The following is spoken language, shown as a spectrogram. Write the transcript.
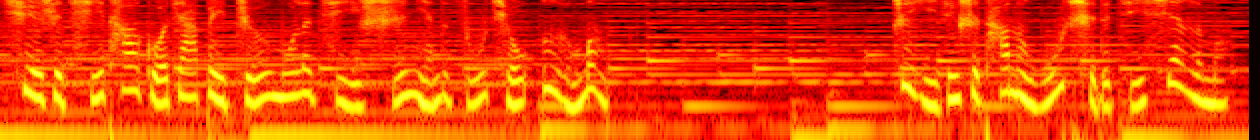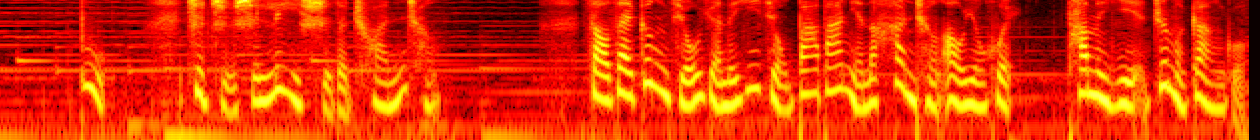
却是其他国家被折磨了几十年的足球噩梦。这已经是他们无耻的极限了吗？不，这只是历史的传承。早在更久远的1988年的汉城奥运会，他们也这么干过。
